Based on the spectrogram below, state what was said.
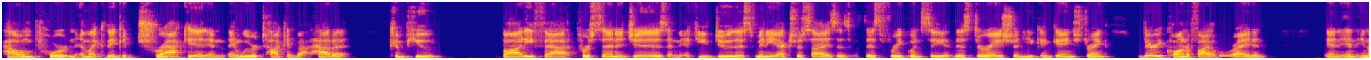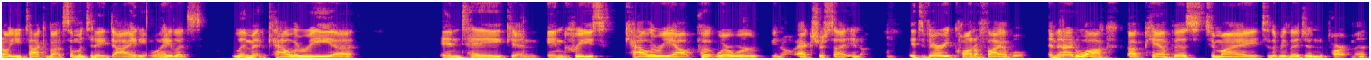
how important and like they could track it. And, and we were talking about how to compute body fat percentages. And if you do this many exercises with this frequency at this duration you can gain strength. Very quantifiable right? And and and you know you talk about someone today dieting. Well hey let's limit calorie uh, intake and increase calorie output where we're you know know it's very quantifiable and then i'd walk up campus to my to the religion department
